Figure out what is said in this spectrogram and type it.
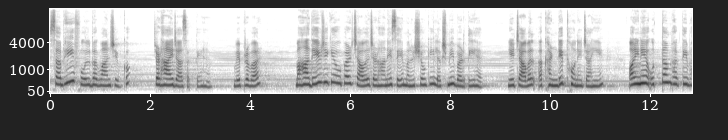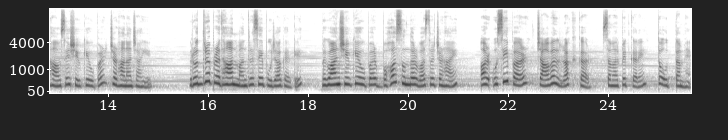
सभी फूल भगवान शिव को चढ़ाए जा सकते हैं। विप्रवर, महादेव जी के ऊपर चावल चढ़ाने से मनुष्यों की लक्ष्मी बढ़ती है। ये चावल अखंडित होने चाहिए और इन्हें उत्तम भक्ति भाव से शिव के ऊपर चढ़ाना चाहिए। रुद्र प्रधान मंत्र से पूजा करके भगवान शिव के ऊपर बहुत सुंदर वस्त्र चढ़ाएँ और उसी पर चावल रख कर समर्पित करें तो उत्तम है।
